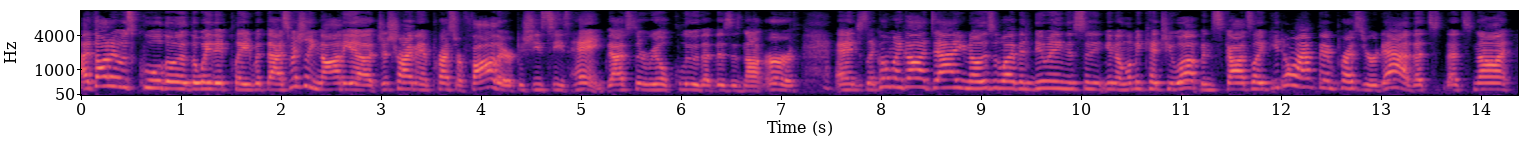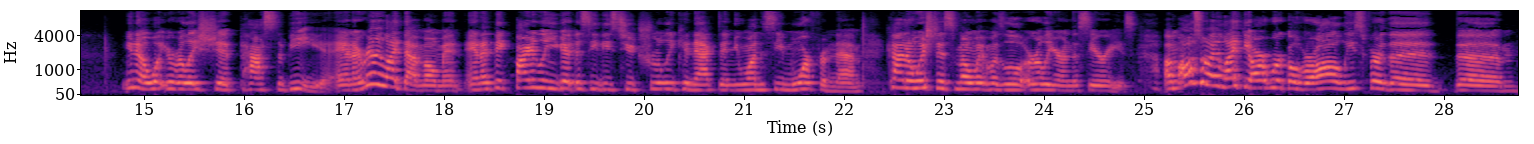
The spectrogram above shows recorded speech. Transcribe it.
I thought it was cool the, the way they played with that, especially Nadia just trying to impress her father because she sees Hank. That's the real clue that this is not Earth. And she's like, oh my god, dad, you know, this is what I've been doing. This is, you know, let me catch you up. And Scott's like, you don't have to impress your dad that's that's not you know what your relationship has to be and i really like that moment and i think finally you get to see these two truly connect and you want to see more from them kind of wish this moment was a little earlier in the series um also i like the artwork overall at least for the the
